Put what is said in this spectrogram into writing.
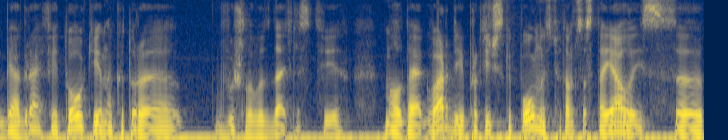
биографии Толкиена, которая вышла в издательстве «Молодая гвардия» и практически полностью там состояла из э,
